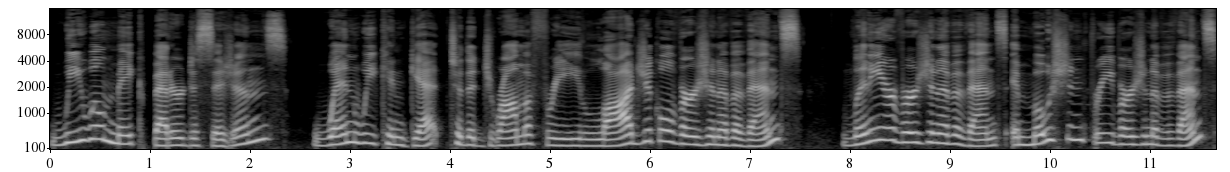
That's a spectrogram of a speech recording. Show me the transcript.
We will make better decisions when we can get to the drama free, logical version of events, linear version of events, emotion free version of events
